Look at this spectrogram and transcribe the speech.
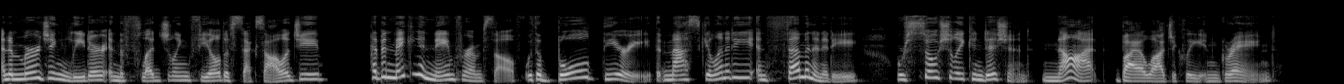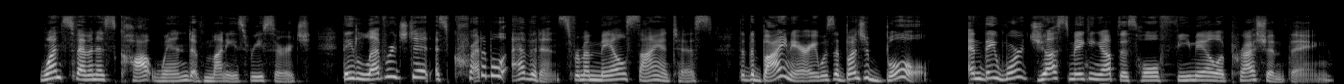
an emerging leader in the fledgling field of sexology, had been making a name for himself with a bold theory that masculinity and femininity were socially conditioned, not biologically ingrained. Once feminists caught wind of Money's research, they leveraged it as credible evidence from a male scientist that the binary was a bunch of bull, and they weren't just making up this whole female oppression thing.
